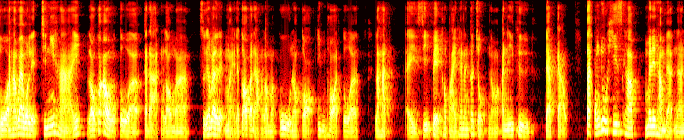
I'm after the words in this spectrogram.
ตัว hardware wallet ชิ้นนี้หาย เราก็เอาตัวกระดาษของเรามาซื้อ hardware wallet ใหม่แล้วก็เอากระดาษของเรามากู้เนาะกรอก import ตัวรหัสไอ้ seed phrase เข้าไปแค่นั้นก็จบเนาะอันนี้คือแบบเก่า แต่ของ UKISS ครับไม่ได้ทำแบบนั้น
